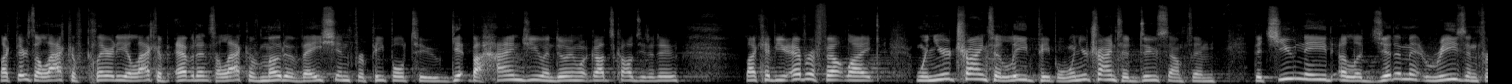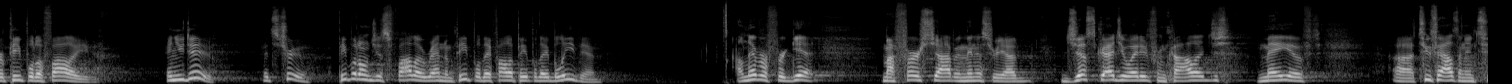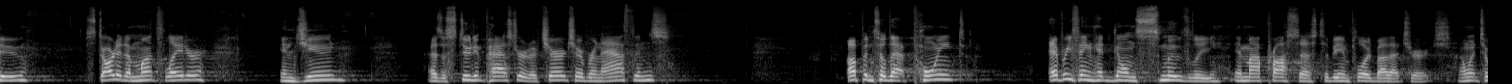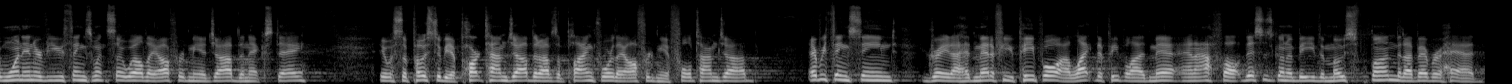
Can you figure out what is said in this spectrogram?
like there's a lack of clarity, a lack of evidence, a lack of motivation for people to get behind you and doing what God's called you to do? Like, have you ever felt like when you're trying to lead people, when you're trying to do something, that you need a legitimate reason for people to follow you? And you do. It's true. People don't just follow random people, they follow people they believe in. I'll never forget my first job in ministry. I just graduated from college, May of uh, 2002. Started a month later in June as a student pastor at a church over in Athens. Up until that point, everything had gone smoothly in my process to be employed by that church. I went to one interview, things went so well, they offered me a job the next day. It was supposed to be a part time job that I was applying for, they offered me a full time job. Everything seemed great. I had met a few people, I liked the people I'd met, and I thought this is going to be the most fun that I've ever had.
